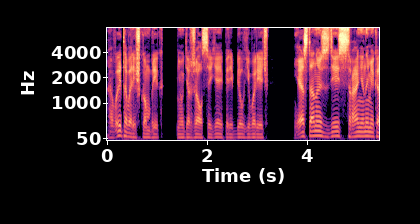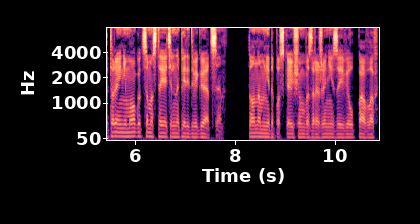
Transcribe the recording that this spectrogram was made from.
«А вы, товарищ комбриг?» — не удержался я и перебил его речь. «Я останусь здесь с ранеными, которые не могут самостоятельно передвигаться», — тоном, не допускающим возражений, заявил Павлов.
